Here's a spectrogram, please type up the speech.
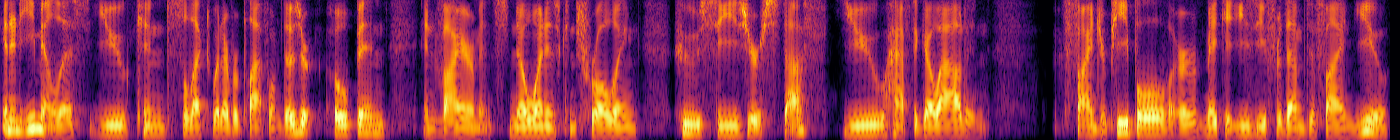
in an email list, you can select whatever platform. Those are open environments. No one is controlling who sees your stuff. You have to go out and find your people or make it easy for them to find you.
